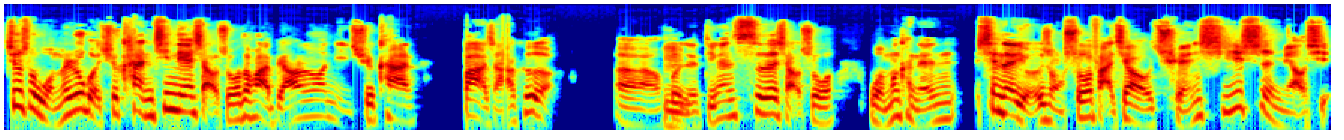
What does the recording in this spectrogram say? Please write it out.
就是我们如果去看经典小说的话，比方说你去看巴尔扎克。呃，或者狄更斯的小说，我们可能现在有一种说法叫全息式描写，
